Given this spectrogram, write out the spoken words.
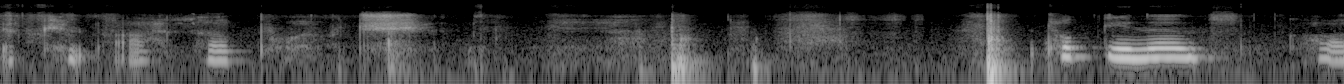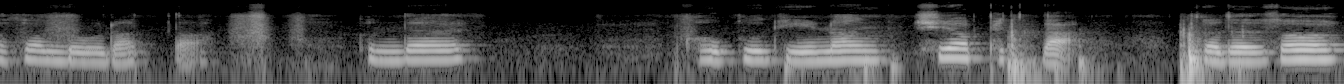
이렇게 놔서 보여주지. 토끼는 가서 놀았다. 근데 거북이랑 시합했다. 그래서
